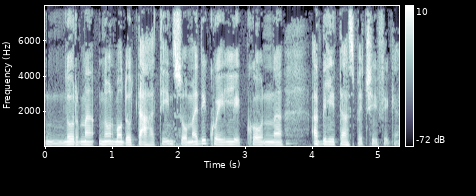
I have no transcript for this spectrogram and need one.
norma, normodotati, insomma, e di quelli con abilità specifiche.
